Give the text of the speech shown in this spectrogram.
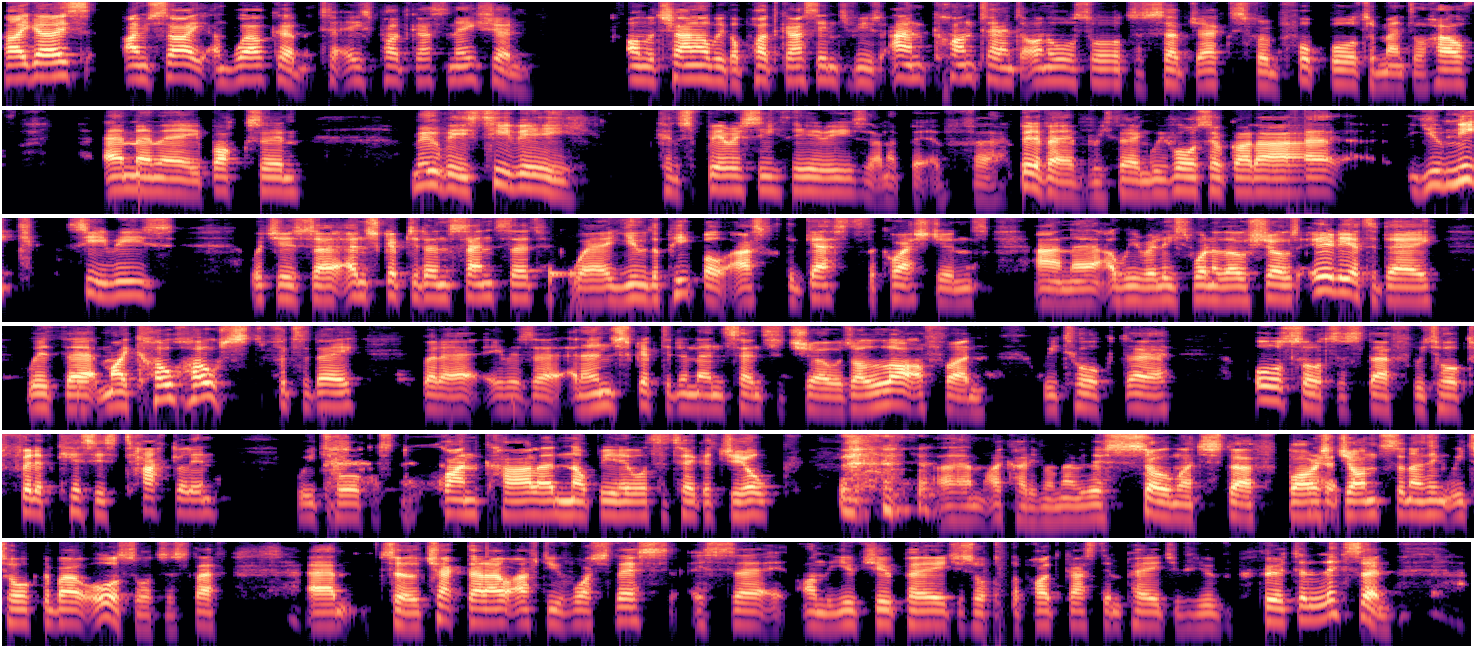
Hi guys, I'm Si and welcome to Ace Podcast Nation. On the channel, we've got podcast interviews and content on all sorts of subjects from football to mental health, MMA, boxing, movies, TV, conspiracy theories, and a bit of uh, bit of everything. We've also got our uh, unique series, which is uh, unscripted, uncensored, where you, the people, ask the guests the questions, and uh, we released one of those shows earlier today with uh, my co-host for today. But uh, it was uh, an unscripted and uncensored show. It was a lot of fun. We talked uh, all sorts of stuff. We talked Philip Kiss's tackling. We talked Juan Carla not being able to take a joke. um, I can't even remember. There's so much stuff. Boris Johnson, I think we talked about all sorts of stuff. Um, so check that out after you've watched this. It's uh, on the YouTube page. It's also the podcasting page if you prefer to listen.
